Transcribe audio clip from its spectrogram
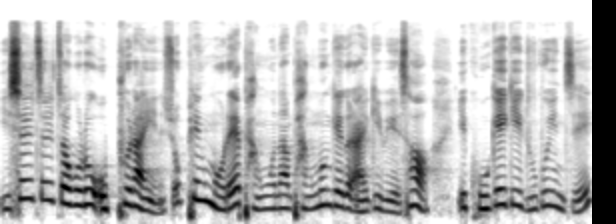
이 실질적으로 오프라인 쇼핑몰에 방문한 방문객을 알기 위해서 이 고객이 누구인지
